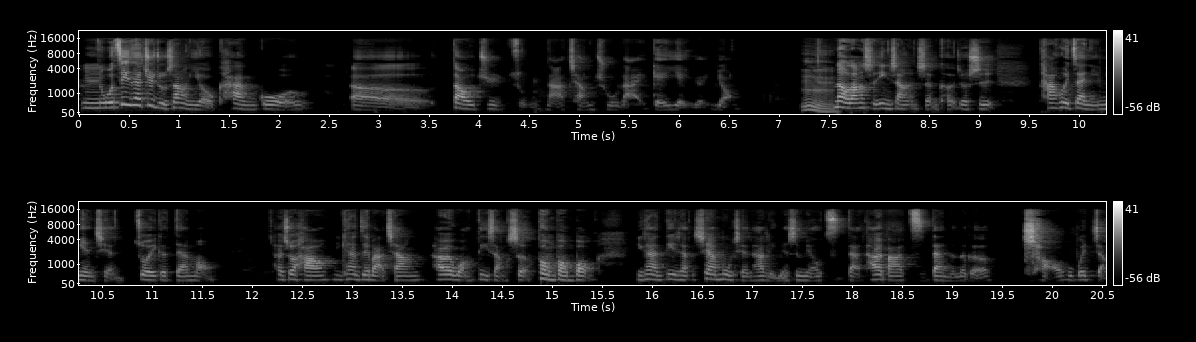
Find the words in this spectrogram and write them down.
嗯，我自己在剧组上有看过，呃，道具组拿枪出来给演员用。嗯，那我当时印象很深刻，就是他会在你面前做一个 demo，他说：“好，你看这把枪，他会往地上射，蹦蹦蹦。你看地上现在目前它里面是没有子弹，他会把子弹的那个槽，我不会讲，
